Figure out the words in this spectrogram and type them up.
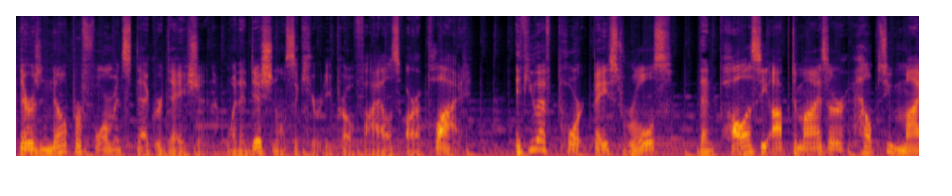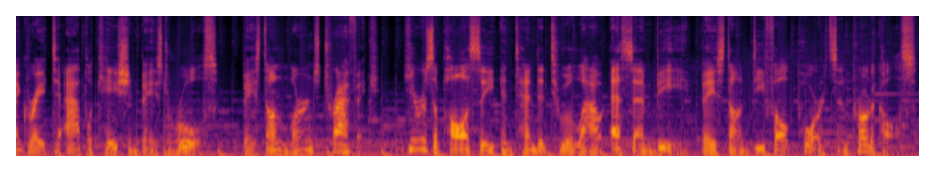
there is no performance degradation when additional security profiles are applied. If you have port-based rules, then Policy Optimizer helps you migrate to application-based rules based on learned traffic. Here is a policy intended to allow SMB based on default ports and protocols.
